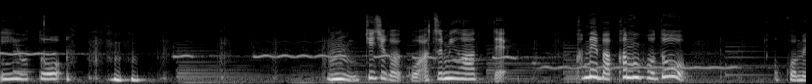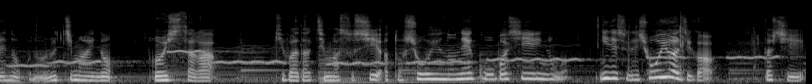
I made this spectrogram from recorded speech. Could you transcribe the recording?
いい音。生地がこう厚みがあって噛めば噛むほどお米のこのうるち米の美味しさが際立ちますしあと醤油のね香ばしいのがいいですね。醤油味が私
